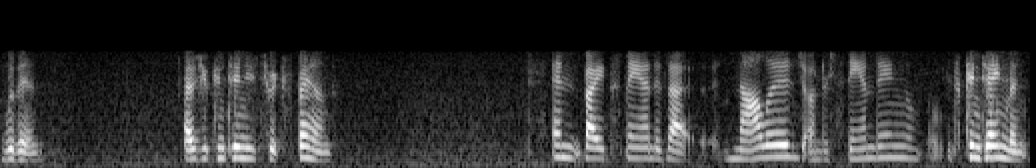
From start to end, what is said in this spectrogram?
within as you continue to expand. And by expand, is that knowledge, understanding? It's containment.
